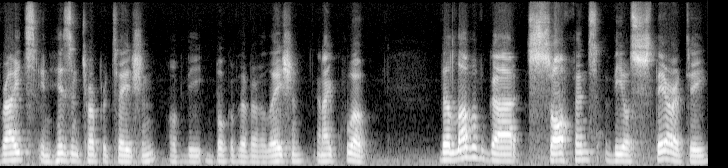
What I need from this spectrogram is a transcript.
writes in his interpretation of the book of the Revelation, and I quote, The love of God softens the austerity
